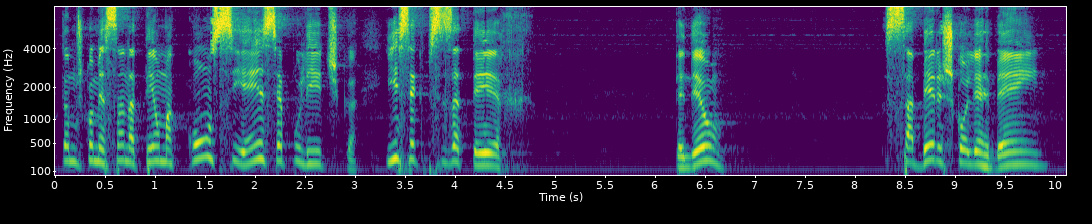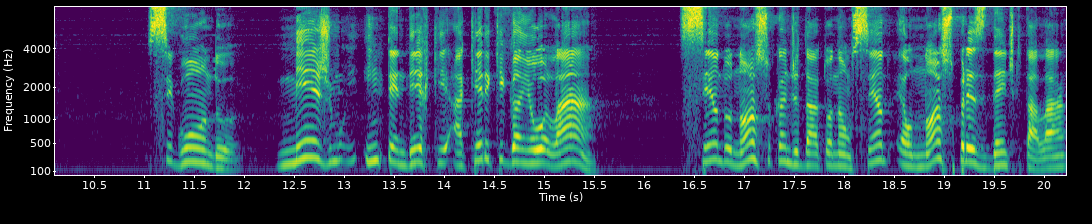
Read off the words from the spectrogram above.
estamos começando a ter uma consciência política. Isso é que precisa ter. Entendeu? Saber escolher bem. Segundo, mesmo entender que aquele que ganhou lá, sendo o nosso candidato ou não sendo, é o nosso presidente que está lá.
